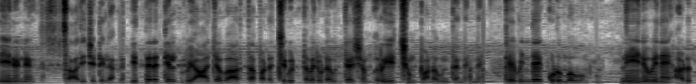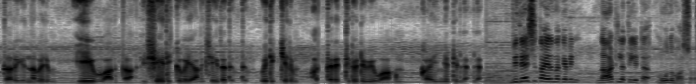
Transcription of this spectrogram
നീനുന് സാധിച്ചിട്ടില്ല. ഇത്തരത്തിൽ വ്യാജ വാർത്ത പടച്ചുവിട്ടവരുടെ ഉദ്ദേശം റീച്ചും പണവും തന്നെ. കെവിന്റെ കുടുംബവും നീനുവിനെ അടുത്തറിയുന്നവരും ഈ വാർത്ത നിഷേധിക്കുകയാണ് ചെയ്തത്. ഒരിക്കലും അത്തരത്തിലൊരു വിവാഹം കഴിഞ്ഞിട്ടില്ല. വിദേശത്തായിരുന്ന കെവിൻ നാട്ടിലെത്തിയിട്ട് മൂന്ന് മാസം.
